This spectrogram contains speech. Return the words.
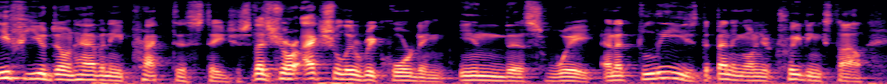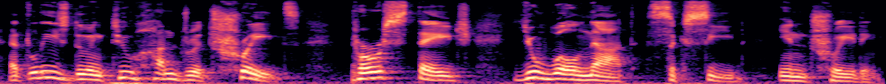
If you don't have any practice stages that you're actually recording in this way, and at least, depending on your trading style, at least doing 200 trades per stage, you will not succeed in trading.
